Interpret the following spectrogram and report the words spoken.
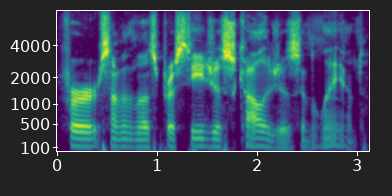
for some of the most prestigious colleges in the land?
